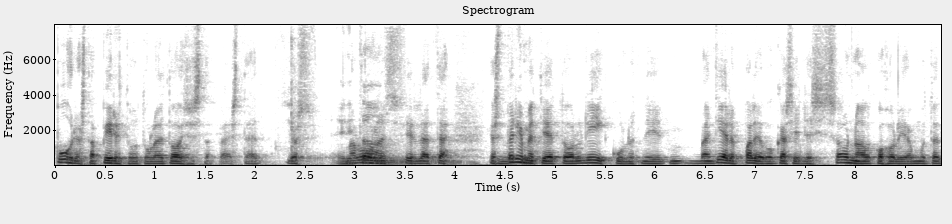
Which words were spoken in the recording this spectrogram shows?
puhdasta pirtua tulee toisesta päästä. Et jos Eli mä luulen on... sillä, että jos perimetieto on liikkunut, niin mä en tiedä paljonko käsidesissä on alkoholia, mutta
